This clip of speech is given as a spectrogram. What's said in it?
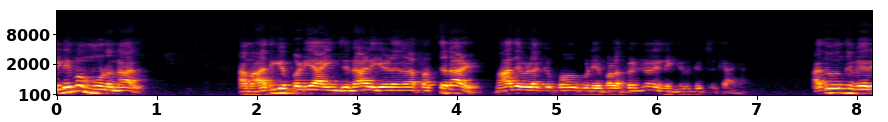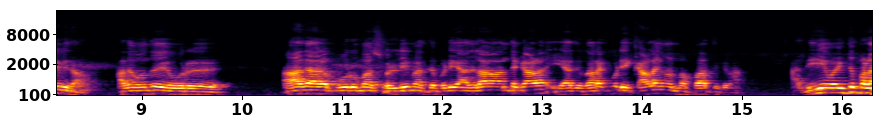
மினிமம் மூணு நாள். ஆமாம் அதிகப்படியாக ஐந்து நாள் ஏழு நாள் பத்து நாள் மாத விளக்கு போகக்கூடிய பல பெண்கள் இன்னைக்கு இருந்துட்டு இருக்காங்க. அது வந்து வேறு விதம். அதை வந்து ஒரு ஆதாரபூர்வமாக சொல்லி மற்றபடி அதெல்லாம் அந்த காலம் அது வரக்கூடிய காலங்கள் நம்ம பார்த்துக்கலாம். அதையும் வைத்து பல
